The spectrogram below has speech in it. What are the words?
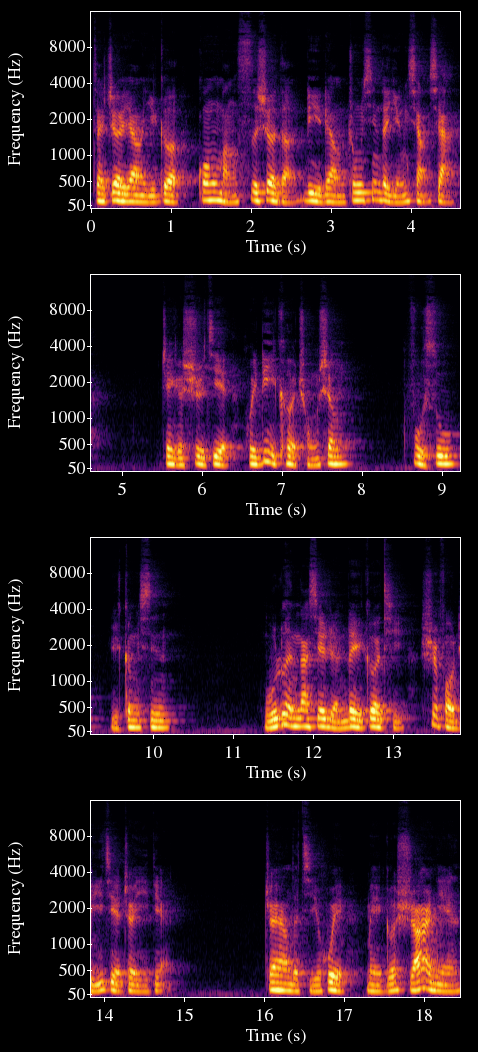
在这样一个光芒四射的力量中心的影响下，这个世界会立刻重生、复苏与更新。无论那些人类个体是否理解这一点，这样的集会每隔十二年。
